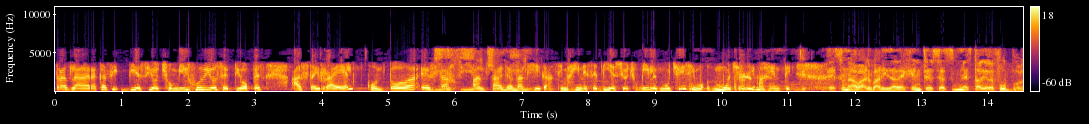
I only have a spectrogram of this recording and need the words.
trasladar a casi 18 mil judíos etíopes hasta Israel con toda esta pantalla tan gigante. Imagínense, 18 mil, es muchísimo, muchísima gente. Es una barbaridad de gente, o sea, es un estadio de fútbol.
